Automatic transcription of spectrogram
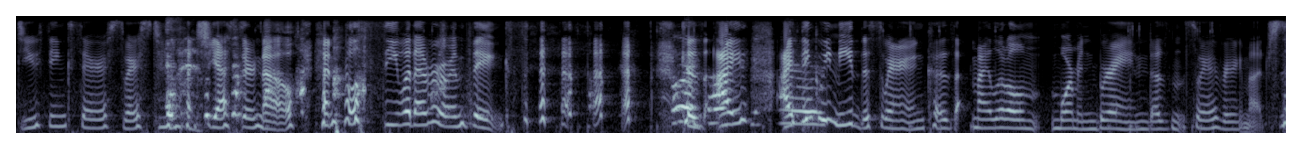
Do you think Sarah swears too much? yes or no? And we'll see what everyone thinks. Oh Because God, I, I think we need the swearing because my little Mormon brain doesn't swear very much. So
